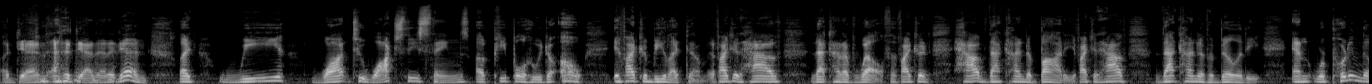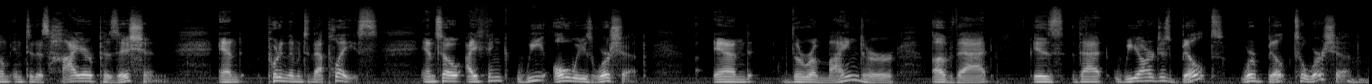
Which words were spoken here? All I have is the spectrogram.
again and again and again. Like we want to watch these things of people who we go, oh, if I could be like them, if I could have that kind of wealth, if I could have that kind of body, if I could have that kind of ability. And we're putting them into this higher position and putting them into that place. And so I think we always worship. And the reminder of that is that we are just built. We're built to worship. Mm-hmm.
